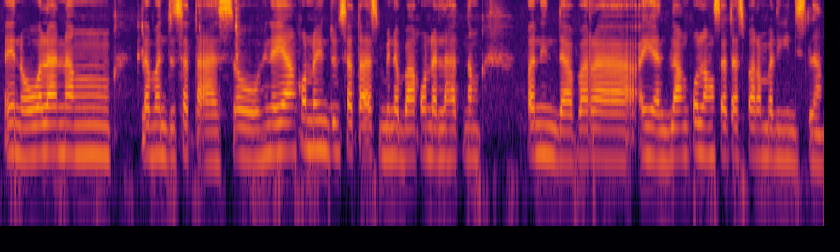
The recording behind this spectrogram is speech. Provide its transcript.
Ayun o, wala nang laman dun sa taas. So, hinayaan ko na yun dun sa taas. Binaba ko na lahat ng paninda para, ayan, blanco lang sa taas para malinis lang.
